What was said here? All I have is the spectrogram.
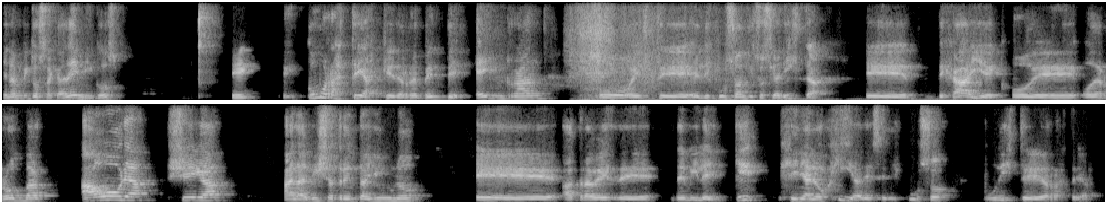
en ámbitos académicos, eh, eh, ¿cómo rastreas que de repente Ayn Rand o este, el discurso antisocialista eh, de Hayek o de, o de Rothbard ahora llega a la Villa 31 a través de, de Milley? ¿Qué genealogía de ese discurso pudiste rastrear?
